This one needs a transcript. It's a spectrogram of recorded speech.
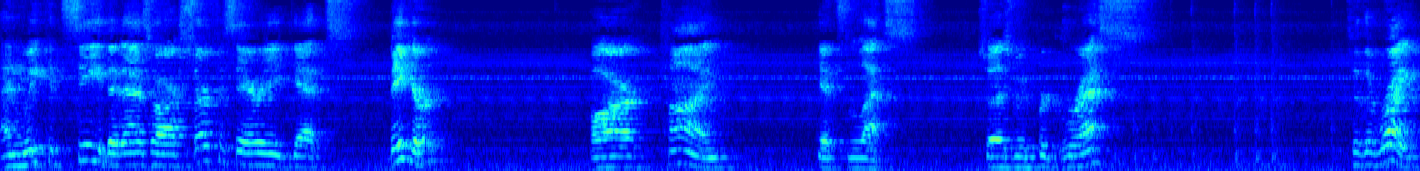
And we could see that as our surface area gets bigger, our time gets less. So as we progress to the right,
